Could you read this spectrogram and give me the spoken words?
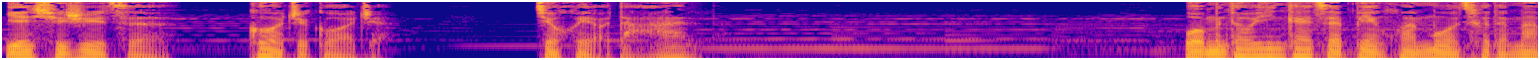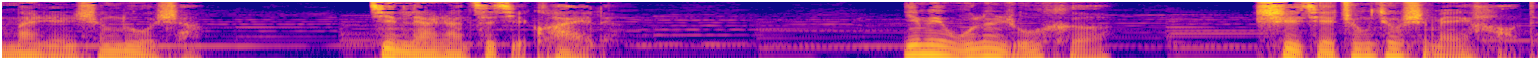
也许日子过着过着，就会有答案了。我们都应该在变幻莫测的漫漫人生路上，尽量让自己快乐。因为无论如何，世界终究是美好的。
